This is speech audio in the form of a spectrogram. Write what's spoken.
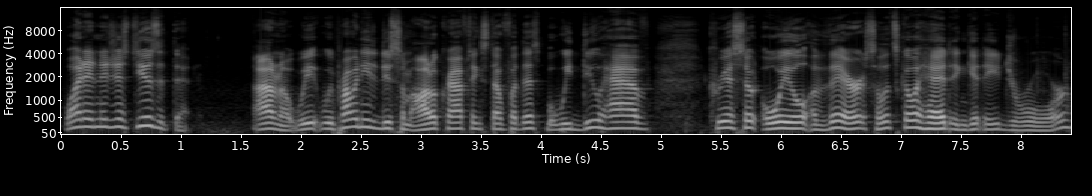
Why didn't it just use it then? I don't know. We, we probably need to do some auto crafting stuff with this, but we do have creosote oil there. So let's go ahead and get a drawer.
